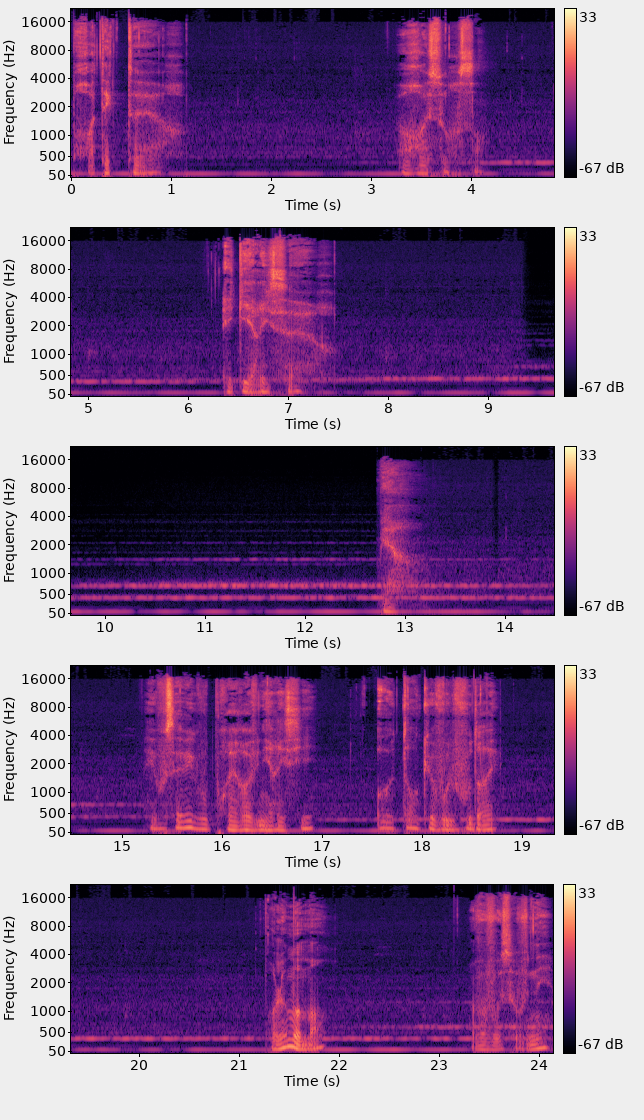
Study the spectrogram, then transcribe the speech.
protecteur, ressourçant et guérisseur. Bien. Et vous savez que vous pourrez revenir ici autant que vous le voudrez. Pour le moment, vous vous souvenez?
